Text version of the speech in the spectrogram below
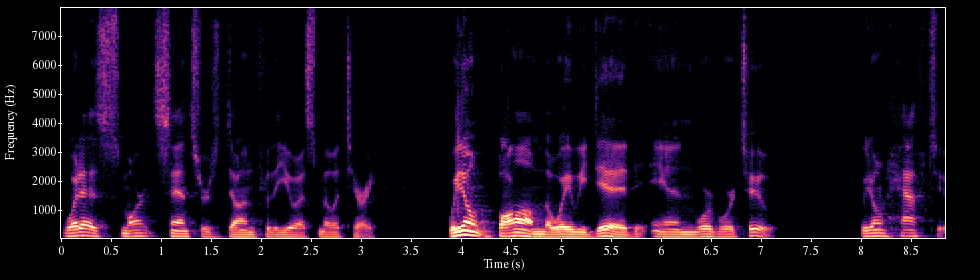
what has smart sensors done for the US military? We don't bomb the way we did in World War II. We don't have to.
